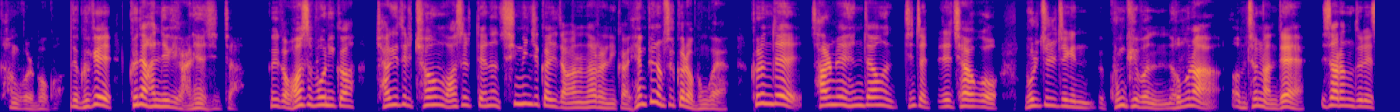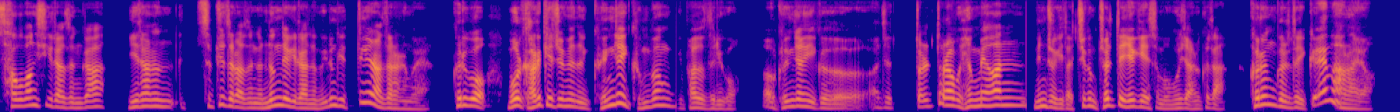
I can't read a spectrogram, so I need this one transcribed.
한국을 보고. 근데 그게 그냥 한 얘기가 아니에요, 진짜. 그러니까 와서 보니까 자기들이 처음 왔을 때는 식민지까지 당하는 나라니까 형편없을 거라고 본 거야. 그런데 삶의 현장은 진짜 대체하고 물질적인 그 궁핍은 너무나 엄청난데 이 사람들의 사고방식이라든가 일하는 스피드라든가 능력이라든가 이런 게 뛰어나더라는 거야. 그리고 뭘 가르쳐 주면은 굉장히 금방 받아들이고 어, 굉장히 그 아주 똘똘하고 현명한 민족이다. 지금 절대 여기에서 머무지 않을 거다. 그런 글들이 꽤 많아요.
